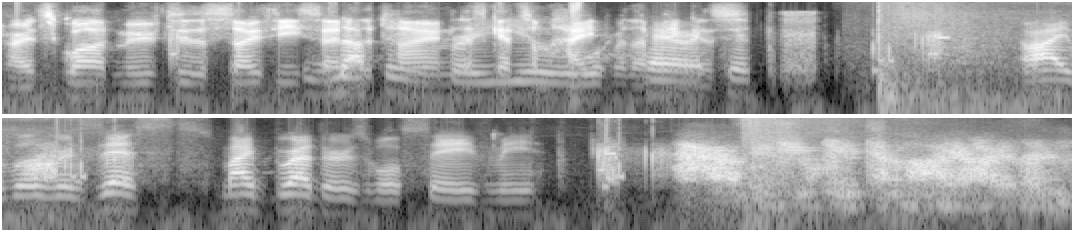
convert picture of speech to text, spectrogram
Alright, squad, move to the southeast side of the town. Let's get some height where that ping is. I will resist. My brothers will save me. How did you get to my island?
